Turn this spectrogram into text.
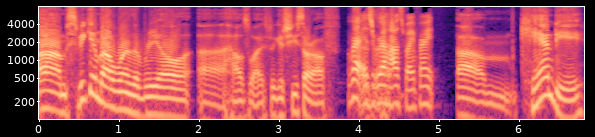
Um, speaking about one of the real uh, housewives, because she started off Right, as a real housewife, right? um, Kandi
